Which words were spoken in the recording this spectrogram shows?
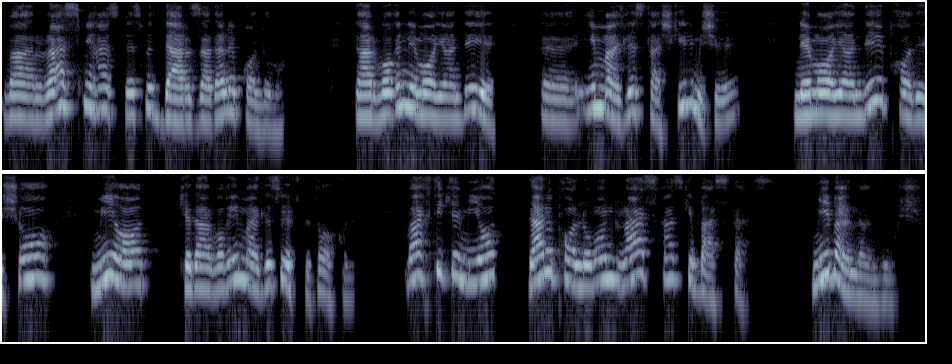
و رسمی هست به اسم در زدن پارلمان. در واقع نماینده این مجلس تشکیل میشه. نماینده پادشاه میاد که در واقع این مجلس رو افتتاح کنه. وقتی که میاد در پارلمان رسم هست که بسته است. میبندن روش.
